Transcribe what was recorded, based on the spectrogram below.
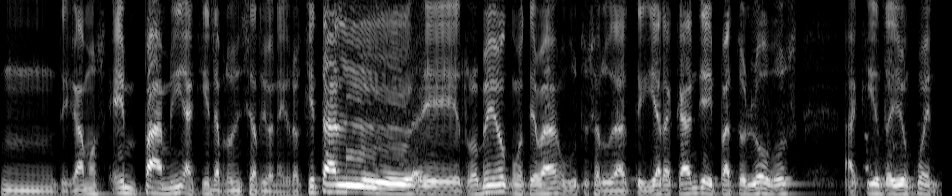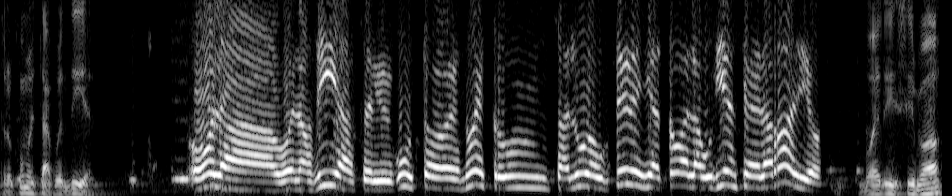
mm, digamos, en PAMI, aquí en la provincia de Río Negro. ¿Qué tal, eh, Romeo? ¿Cómo te va? Un gusto saludarte. Guiara Candia y Pato Lobos, aquí en Radio Encuentro. ¿Cómo estás? Buen día. Hola, buenos días. El gusto es nuestro. Un saludo a ustedes y a toda la audiencia de la radio. Buenísimo.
